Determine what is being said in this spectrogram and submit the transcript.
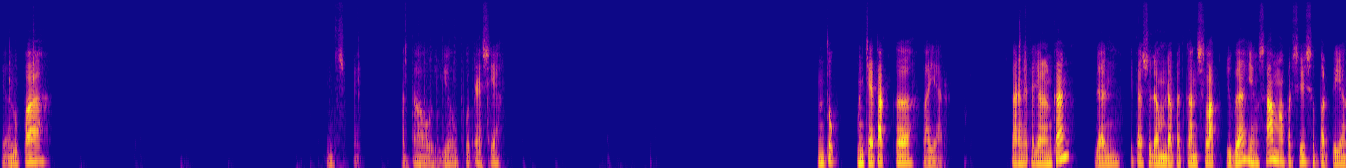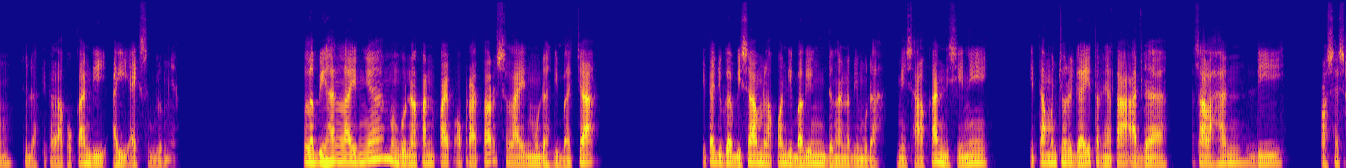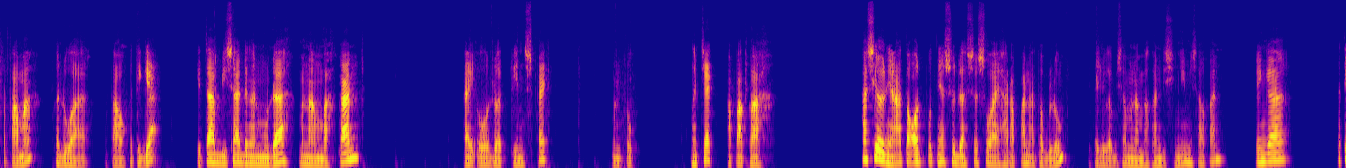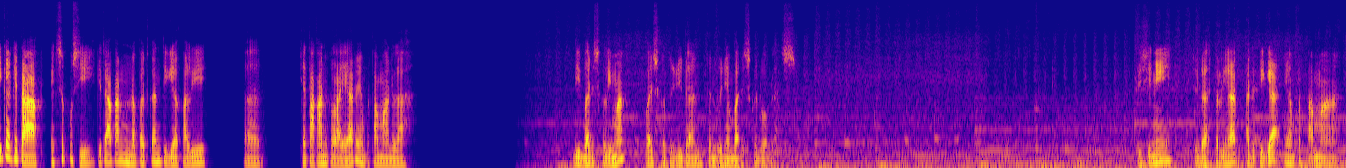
Jangan lupa inspect atau output S ya. Untuk mencetak ke layar. Sekarang kita jalankan dan kita sudah mendapatkan slug juga yang sama persis seperti yang sudah kita lakukan di AIX sebelumnya. Kelebihan lainnya menggunakan pipe operator selain mudah dibaca, kita juga bisa melakukan debugging dengan lebih mudah. Misalkan di sini kita mencurigai ternyata ada kesalahan di proses pertama, kedua, atau ketiga, kita bisa dengan mudah menambahkan io.inspect untuk ngecek apakah hasilnya atau outputnya sudah sesuai harapan atau belum. Kita juga bisa menambahkan di sini misalkan. Sehingga Ketika kita eksekusi, kita akan mendapatkan tiga kali uh, cetakan ke layar. Yang pertama adalah di baris kelima, baris ketujuh, dan tentunya baris ke-12. Di sini sudah terlihat ada tiga. Yang pertama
